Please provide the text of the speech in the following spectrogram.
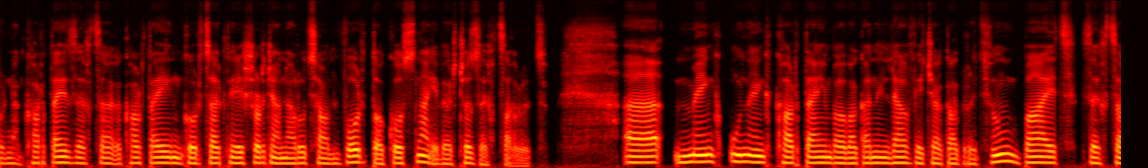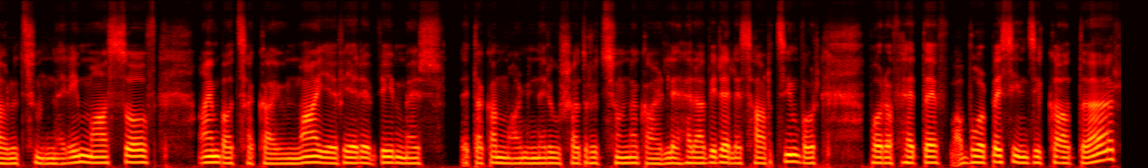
օրինակ քարտային զեղծա քարտային գործարքների շրջանառության որ տոկոսն է վերջո զեղծարություն մենք ունենք քարտային բավականին լավ վիճակագրություն, բայց զեղծարությունների մասով այն բացակայում է եւ երևի մեր պետական մարմինների ուշադրությունը կարելի է հրավիրել այս հարցին, որ որովհետեւ որպես ինդիկատոր,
